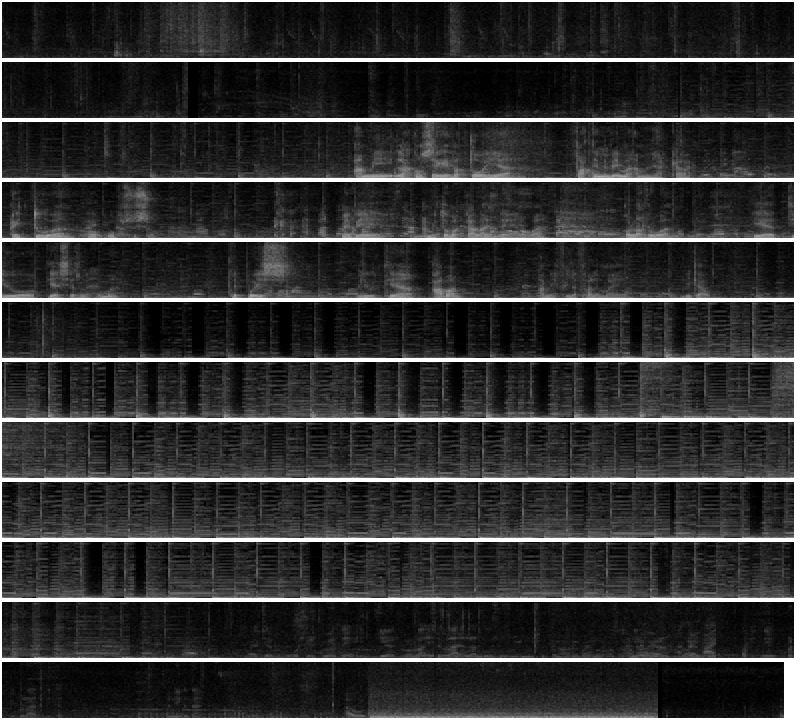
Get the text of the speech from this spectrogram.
ami la ya fatine bema ami hakara ai tua o upsusu maybe ami to bakala inde ba o la rua. Ia tio tia sirne uma. Depois liu tia aban. Ami fila fale mai bidau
